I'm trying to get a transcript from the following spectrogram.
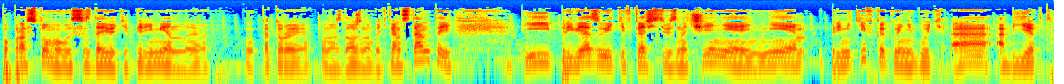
По-простому вы создаете переменную ну, которая у нас должна быть константой, и привязываете в качестве значения не примитив какой-нибудь, а объект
